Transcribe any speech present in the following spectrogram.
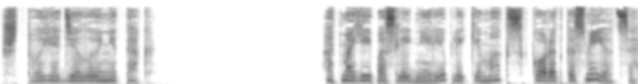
«Что я делаю не так?» От моей последней реплики Макс коротко смеется.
